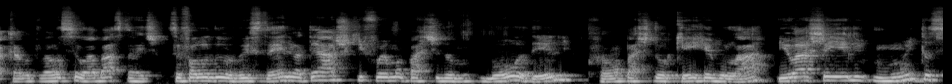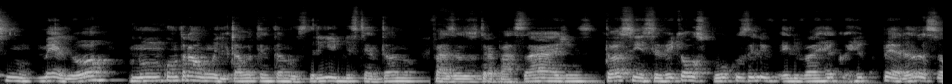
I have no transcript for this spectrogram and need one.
acaba que vai oscilar bastante. Você falou do, do Sterling, eu até acho que foi uma partida boa dele, foi uma partida ok, regular, e eu achei ele muito assim melhor num contra um. Ele estava tentando os dribles, tentando fazer as ultrapassagens. Então, assim, você vê que aos poucos ele, ele vai recuperando essa,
